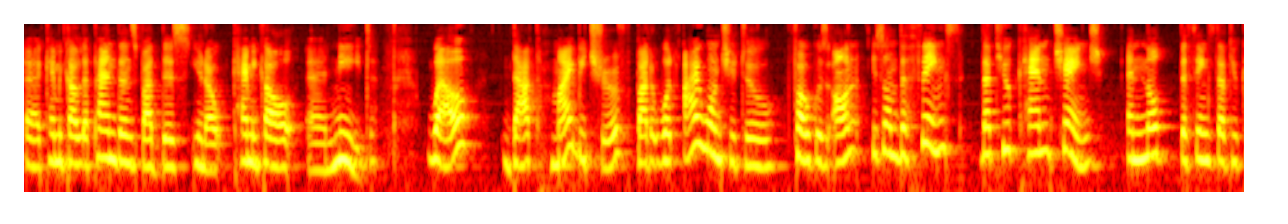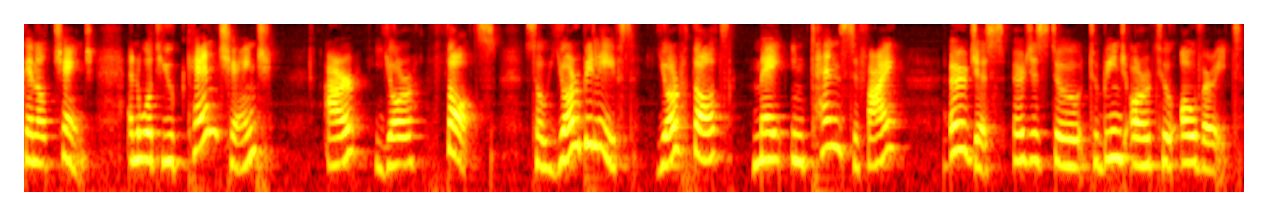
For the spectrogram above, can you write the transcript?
uh, chemical dependence, but this, you know, chemical uh, need. Well, that might be true, but what I want you to focus on is on the things that you can change and not the things that you cannot change. And what you can change are your thoughts. So your beliefs, your thoughts may intensify urges, urges to, to binge or to overeat.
